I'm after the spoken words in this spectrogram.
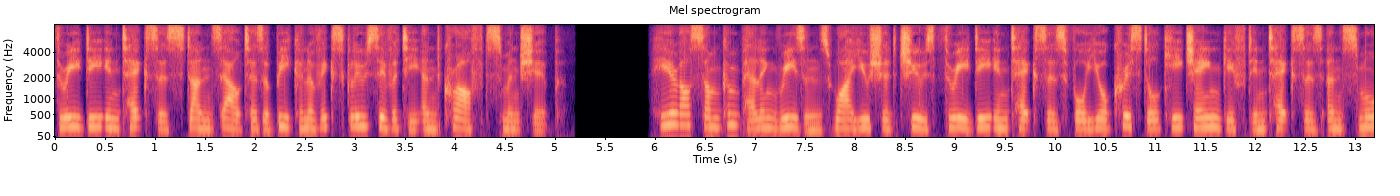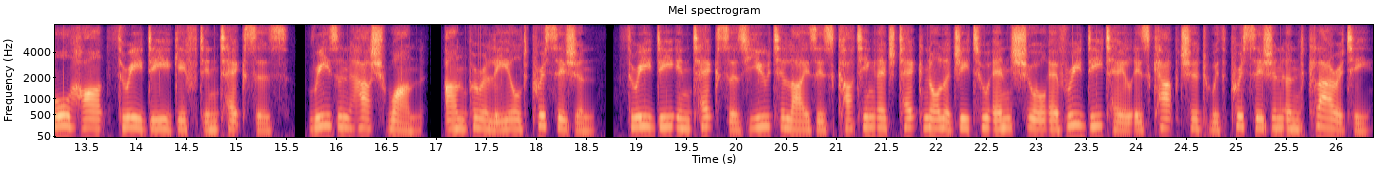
3D in Texas stands out as a beacon of exclusivity and craftsmanship. Here are some compelling reasons why you should choose 3D in Texas for your crystal keychain gift in Texas and small heart 3D gift in Texas. Reason hash 1 Unparalleled precision. 3D in Texas utilizes cutting edge technology to ensure every detail is captured with precision and clarity.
